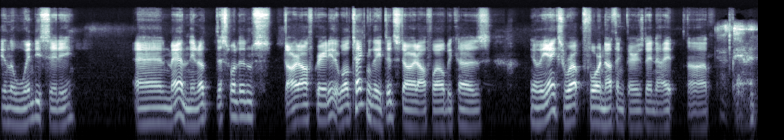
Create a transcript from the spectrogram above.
in the Windy City, and man, you know this one didn't start off great either. Well, technically, it did start off well because you know the Yanks were up four nothing Thursday night. Uh, God damn it!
